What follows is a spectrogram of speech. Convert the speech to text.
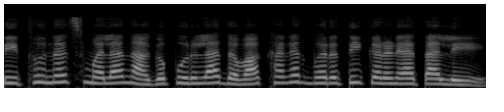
तिथूनच मला नागपूरला दवाखान्यात भरती करण्यात आले.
